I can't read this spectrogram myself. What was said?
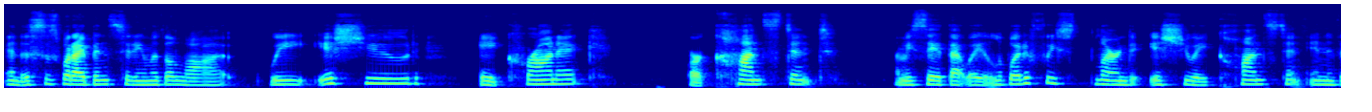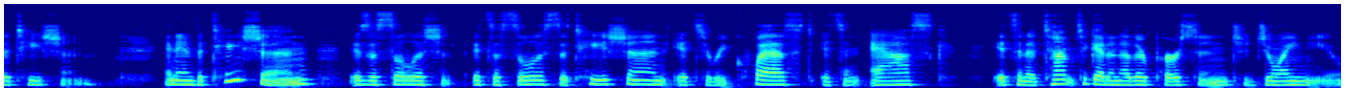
and this is what I've been sitting with a lot, we issued a chronic or constant, let me say it that way. What if we learn to issue a constant invitation? An invitation is a solicit it's a solicitation, it's a request, it's an ask, it's an attempt to get another person to join you.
